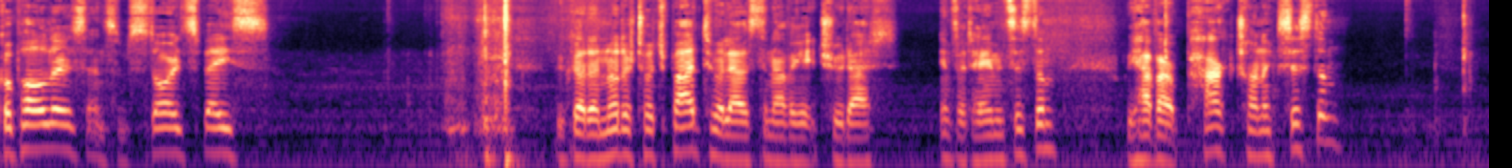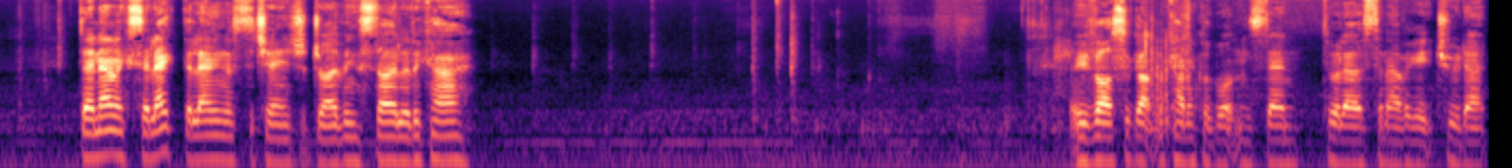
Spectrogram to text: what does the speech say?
cup holders and some storage space. We've got another touchpad to allow us to navigate through that infotainment system. We have our Parktronic system. Dynamic select allowing us to change the driving style of the car. We've also got mechanical buttons then to allow us to navigate through that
